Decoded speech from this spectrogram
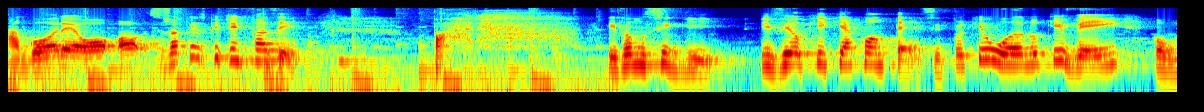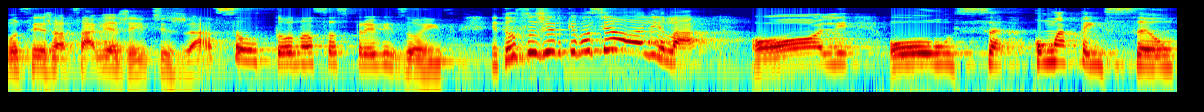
agora é ó, ó você já fez o que tinha que fazer. Para. E vamos seguir e ver o que, que acontece, porque o ano que vem, como você já sabe, a gente já soltou nossas previsões. Então sugiro que você olhe lá. Olhe, ouça com atenção,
